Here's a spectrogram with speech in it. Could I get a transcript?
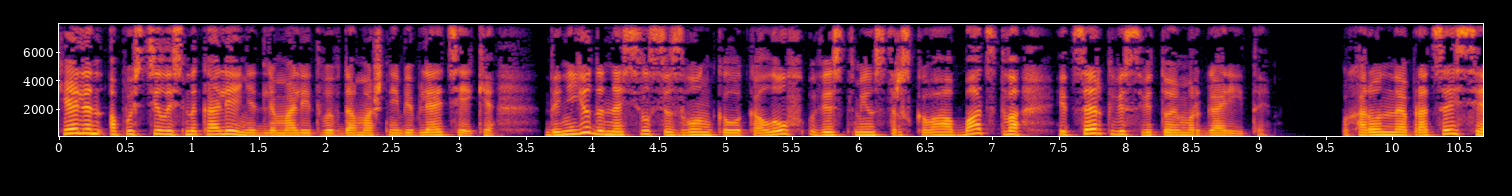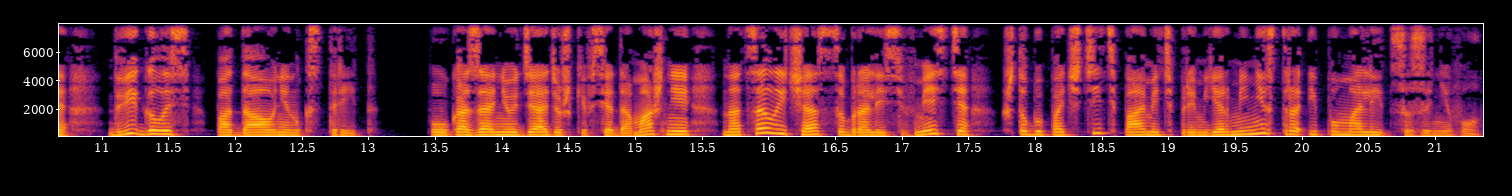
Хелен опустилась на колени для молитвы в домашней библиотеке. До нее доносился звон колоколов Вестминстерского аббатства и церкви Святой Маргариты. Похоронная процессия двигалась по Даунинг-стрит. По указанию дядюшки все домашние на целый час собрались вместе, чтобы почтить память премьер-министра и помолиться за него.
